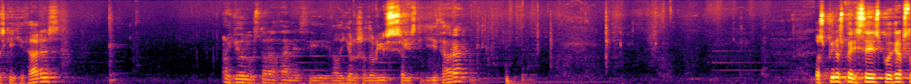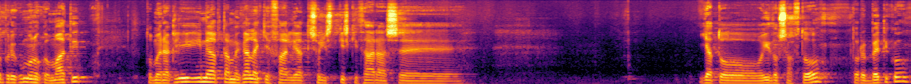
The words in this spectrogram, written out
Κιθάρες. Ο Γιώργος τώρα θα είναι στη, ο Γιώργος Αδωρλής στη σολιστική κιθάρα. Ο Σπύρος Περιστέρης που έγραψε το προηγούμενο κομμάτι, το Μερακλή, είναι από τα μεγάλα κεφάλαια της σολιστικής κιθάρας ε, για το είδος αυτό, το ρεμπέτικο.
